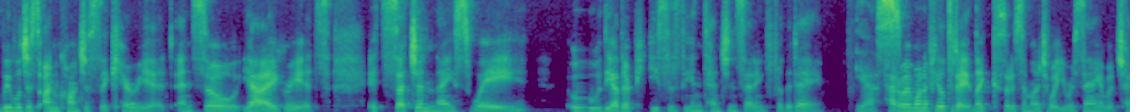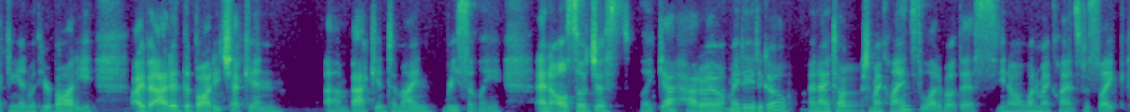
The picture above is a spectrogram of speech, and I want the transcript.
we will just unconsciously carry it. And so yeah i agree. It's it's such a nice way. Ooh, the other piece is the intention setting for the day. Yes. How do i want to feel today? Like sort of similar to what you were saying about checking in with your body. I've added the body check-in um, back into mine recently. And also just like, yeah, how do I want my day to go? And I talk to my clients a lot about this. You know, one of my clients was like,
